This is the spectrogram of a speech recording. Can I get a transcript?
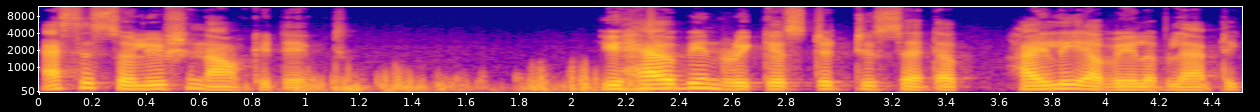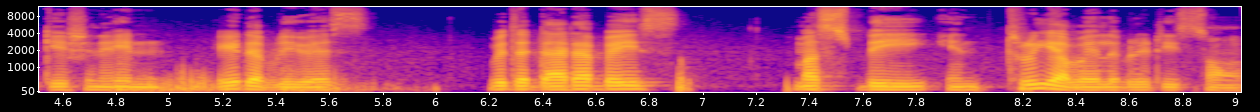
As a solution architect, you have been requested to set up highly available application in AWS with a database must be in three availability zone.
